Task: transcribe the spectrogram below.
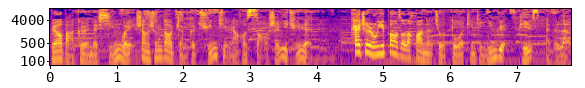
不要把个人的行为上升到整个群体，然后扫射一群人。开车容易暴躁的话呢，就多听听音乐，peace and love。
